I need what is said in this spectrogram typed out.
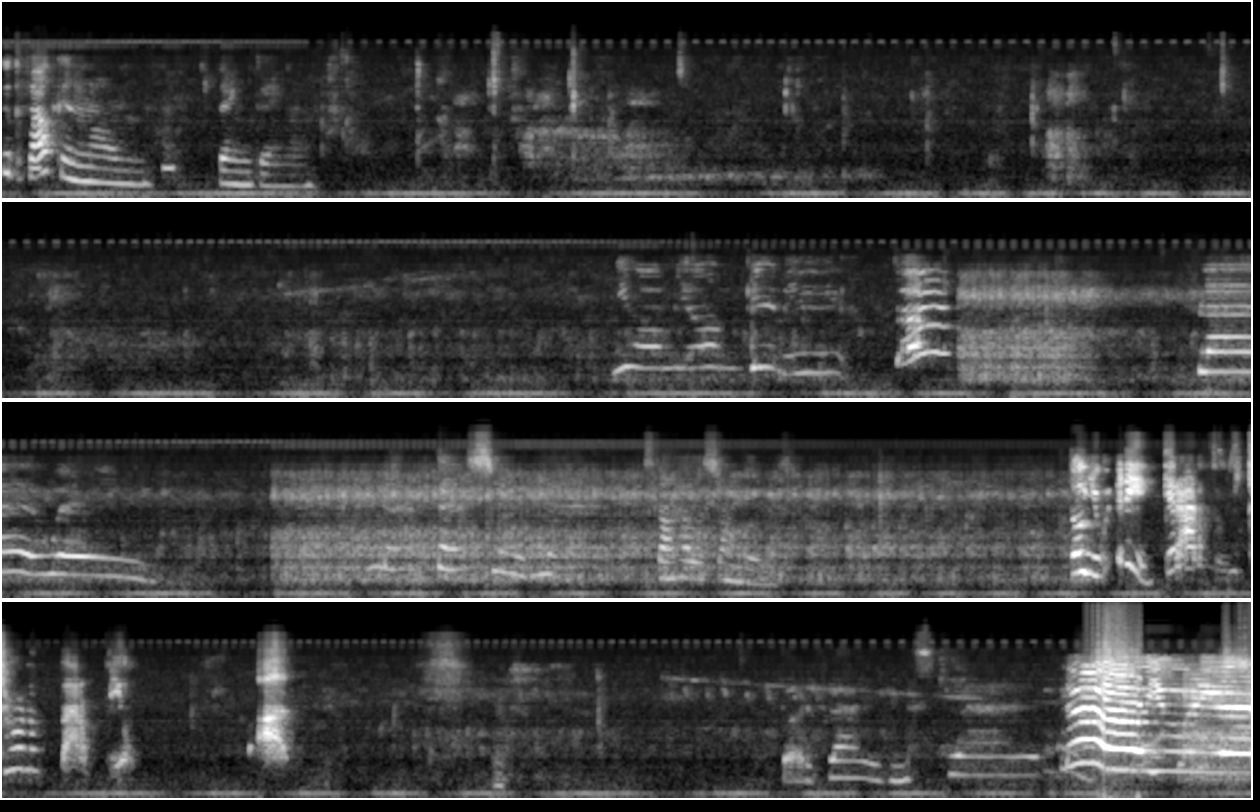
Look, the Falcon um thing thing. Yum yum gimme. Ah! Fly away. Like that so loud. That's not how the song goes. You idiot! Get out of the return of the battlefield! Ah. Butterfly in the sky. No, you idiot!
